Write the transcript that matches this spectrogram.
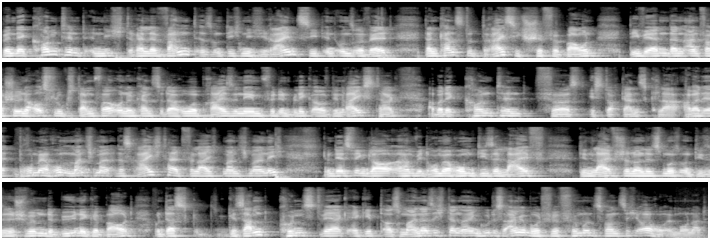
wenn der Content nicht relevant ist und dich nicht reinzieht in unsere Welt, dann kannst du 30 Schiffe bauen, die werden dann einfach schöne Ausflugsdampfer und dann kannst du da hohe Preise nehmen für den Blick auf den Reichstag. Aber der Content first ist doch ganz klar. Aber der drumherum, manchmal, das reicht halt vielleicht manchmal nicht. Und deswegen glaub, haben wir drumherum diese Live- den Live-Journalismus und diese schwimmende Bühne gebaut. Und das Gesamtkunstwerk ergibt aus meiner Sicht dann ein gutes Angebot für 25 Euro im Monat.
